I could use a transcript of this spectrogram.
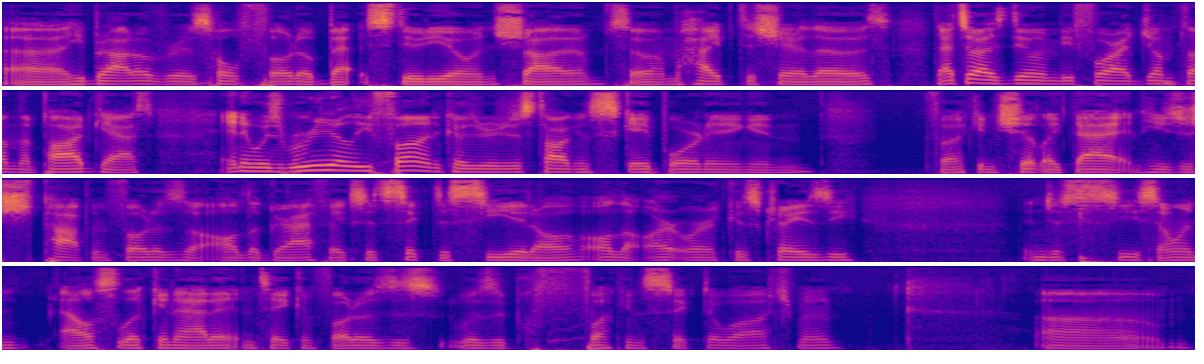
Uh, he brought over his whole photo studio and shot them, so I'm hyped to share those. That's what I was doing before I jumped on the podcast, and it was really fun because we were just talking skateboarding and fucking shit like that, and he's just popping photos of all the graphics. It's sick to see it all. All the artwork is crazy, and just see someone else looking at it and taking photos is was a fucking sick to watch, man. Um,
